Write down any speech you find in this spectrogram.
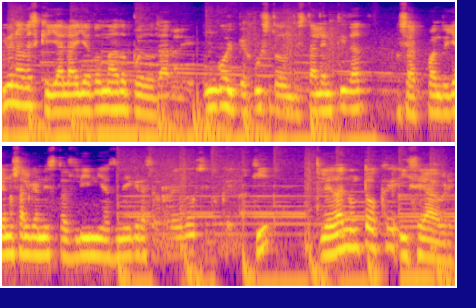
y una vez que ya la haya domado puedo darle un golpe justo donde está la entidad, o sea cuando ya no salgan estas líneas negras alrededor, sino que aquí le dan un toque y se abre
